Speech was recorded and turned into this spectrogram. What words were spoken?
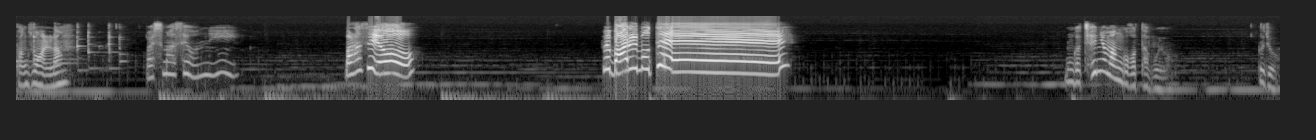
방송 알람. 말씀하세요, 언니. 말하세요. 왜 말을 못해? 뭔가 체념한 것 같아 보여. 그죠?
